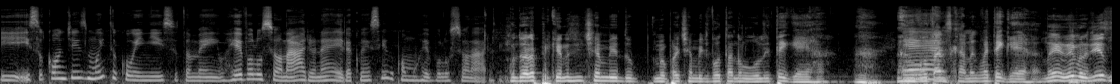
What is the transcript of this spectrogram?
e isso condiz muito com o início também, o revolucionário, né? Ele é conhecido como revolucionário. Quando eu era pequeno, a gente tinha medo, meu pai tinha medo de votar no Lula e ter guerra. É. Não votar nesse cara não vai ter guerra. Lembra disso?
